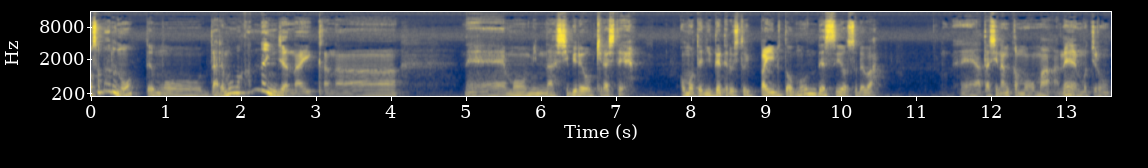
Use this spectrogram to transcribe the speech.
収まるの？ってもう誰も分かんないんじゃないかな。ねえもうみんなしびれを切らして表に出てる人いっぱいいると思うんですよそれは。ね、私なんかもまあねもちろん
